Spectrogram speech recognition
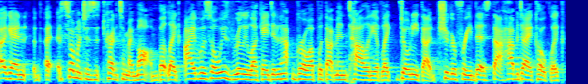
again, so much is credit to my mom, but like I was always really lucky. I didn't ha- grow up with that mentality of like, don't eat that, sugar free, this, that, have a diet coke. Like,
